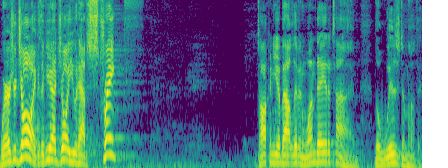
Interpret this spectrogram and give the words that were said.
Where's your joy? Because if you had joy, you would have strength talking to you about living one day at a time, the wisdom of it.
